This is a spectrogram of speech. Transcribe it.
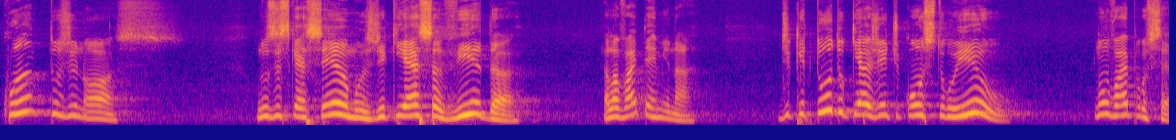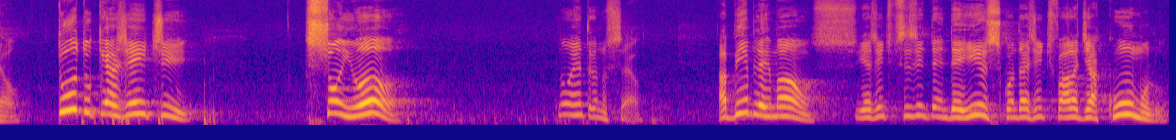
Quantos de nós nos esquecemos de que essa vida ela vai terminar? De que tudo que a gente construiu não vai para o céu. Tudo que a gente sonhou não entra no céu. A Bíblia, irmãos, e a gente precisa entender isso quando a gente fala de acúmulo.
